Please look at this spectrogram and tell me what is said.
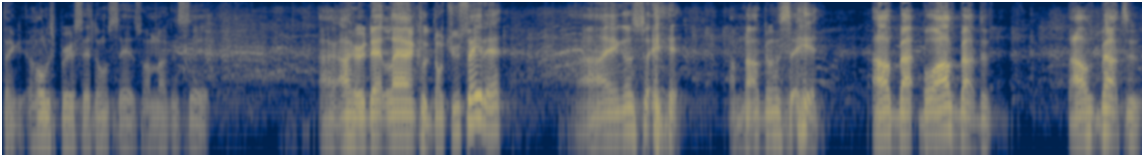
thank you. Holy Spirit said, "Don't say it," so I'm not gonna say it. I, I heard that loud and clear. Don't you say that? I ain't gonna say it. I'm not gonna say it. I was about, boy. I was about to. I was about to.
